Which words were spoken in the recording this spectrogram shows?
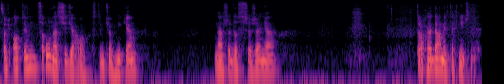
coś o tym, co u nas się działo z tym ciągnikiem. Nasze dostrzeżenia. Trochę danych technicznych.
